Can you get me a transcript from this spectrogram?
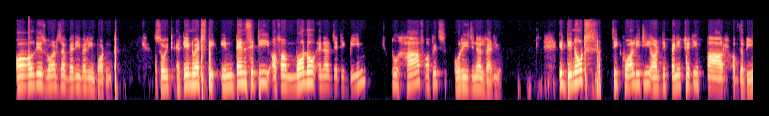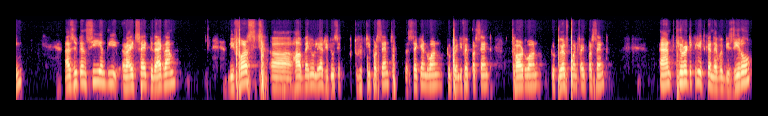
All these words are very, very important. So it attenuates the intensity of a mono-energetic beam to half of its original value. It denotes the quality or the penetrating power of the beam. As you can see in the right side the diagram, the first uh, half value layer reduce it to 50%, the second one to 25%, third one to 12.5%. And theoretically, it can never be zero.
